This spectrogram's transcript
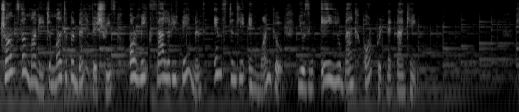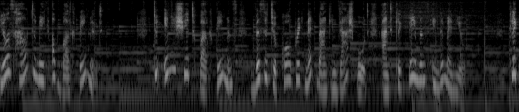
Transfer money to multiple beneficiaries or make salary payments instantly in one go using AU Bank Corporate Net Banking. Here's how to make a bulk payment. To initiate bulk payments, visit your corporate net banking dashboard and click Payments in the menu. Click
